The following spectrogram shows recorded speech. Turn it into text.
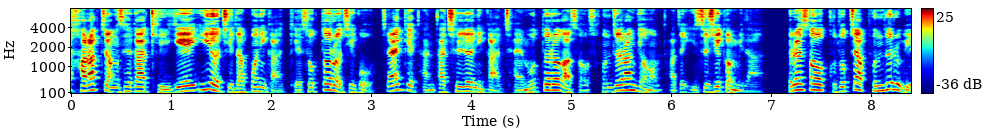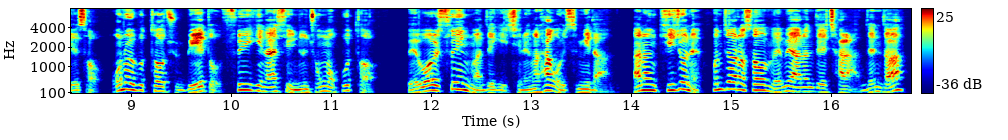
하락 장세가 길게 이어지다 보니까 계속 떨어지고 짧게 단타 치려니까 잘못 들어가서 손절한 경험 다들 있으실 겁니다. 그래서 구독자 분들을 위해서 오늘부터 준비해도 수익이 날 수 있는 종목부터 매월 수익 만들기 진행을 하고 있습니다. 나는 기존에 혼자라서 매매하는데 잘 안 된다?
